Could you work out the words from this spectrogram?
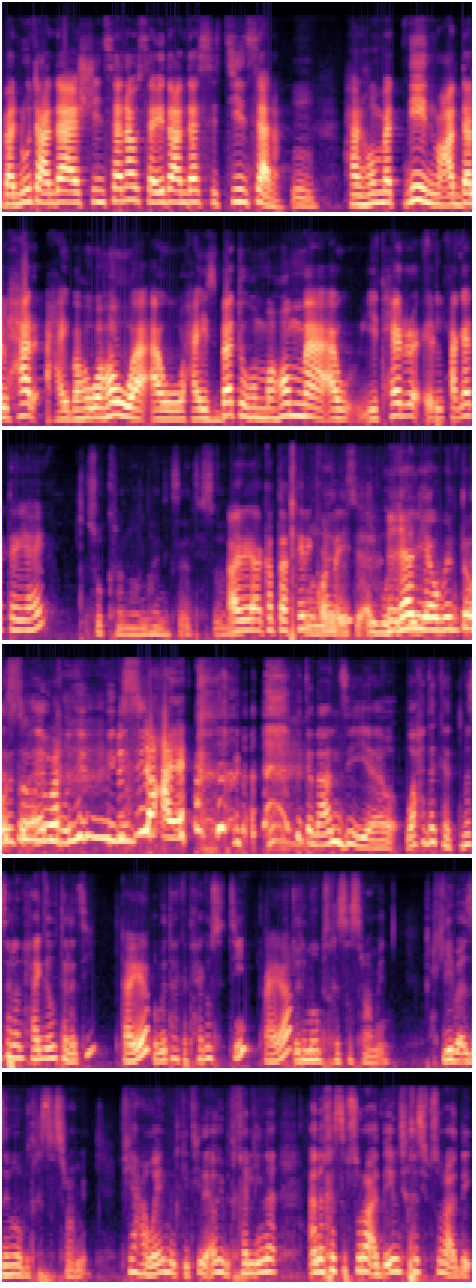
بنوتة عندها 20 سنة والسيده عندها 60 سنة مم. هل هما اتنين معدل الحرق هيبقى هو هو أو هيثبتوا هما هما أو يتحرق الحاجات هي هي؟ شكرا والله إنك سألتي السؤال. آه، كتر خيرك؟ سؤال مهم غالية. وبنت سؤال ولا- مهم جدا. بس يا حياه كان عندي واحدة كانت مثلا حاجة و30 طيب. مامتها كانت حاجة و60 أيوه. تقولي ماما بتخس أسرع مني. احكي لي بقى إزاي ماما بتخس أسرع مني. في عوامل كتير قوي بتخلينا أنا أخس بسرعة قد إيه وانت تخسي بسرعة قد إيه.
